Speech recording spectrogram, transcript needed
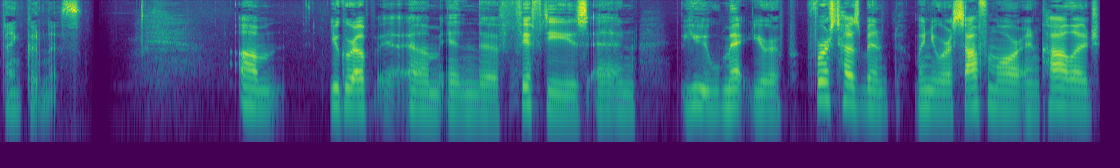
thank goodness. Um, you grew up um, in the 50s and you met your first husband when you were a sophomore in college.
